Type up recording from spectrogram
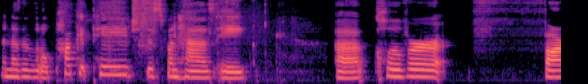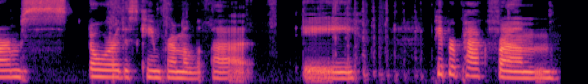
Another little pocket page. This one has a uh, Clover Farm store. This came from a, uh, a paper pack from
